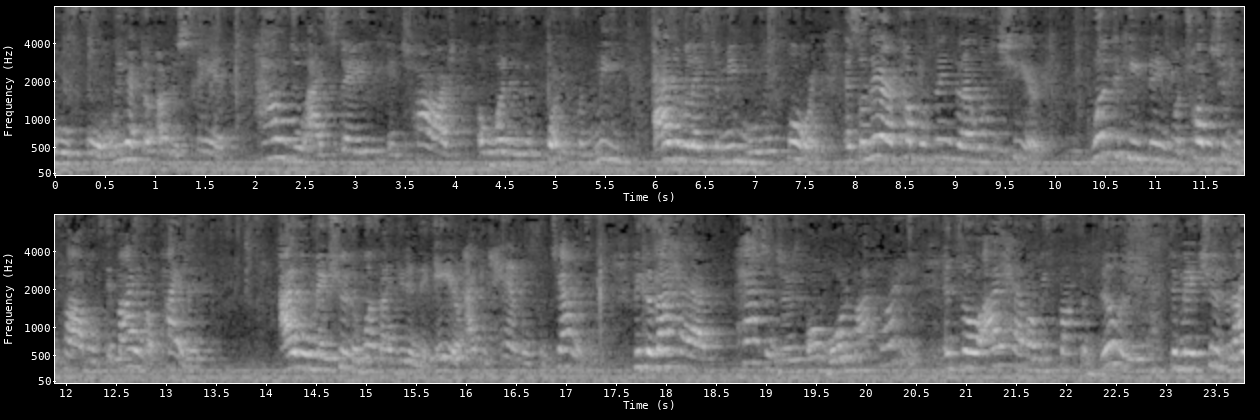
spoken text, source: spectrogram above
move forward. We have to understand how do I stay in charge of what is important for me as it relates to me moving forward. And so there are a couple of things that I want to share. One of the key things for troubleshooting problems, if I am a pilot, I will make sure that once I get in the air, I can handle some challenges because I have passengers on board my plane. And so I have a responsibility to make sure that I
